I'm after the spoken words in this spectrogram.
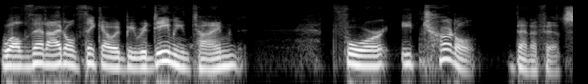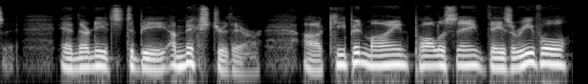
well, then I don't think I would be redeeming time for eternal benefits. And there needs to be a mixture there. Uh, keep in mind, Paul is saying days are evil.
